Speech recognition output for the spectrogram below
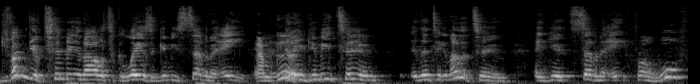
if I can give ten million dollars to Calais and give me seven or eight, I'm good. And then give me ten, and then take another ten and get seven or eight from Wolfe.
